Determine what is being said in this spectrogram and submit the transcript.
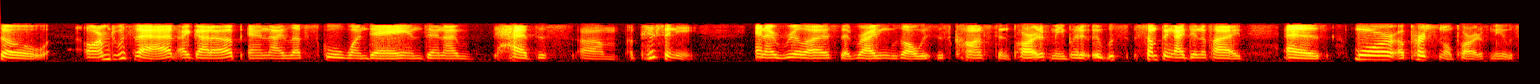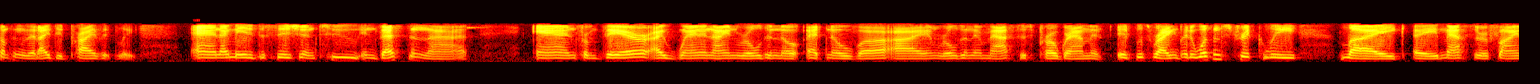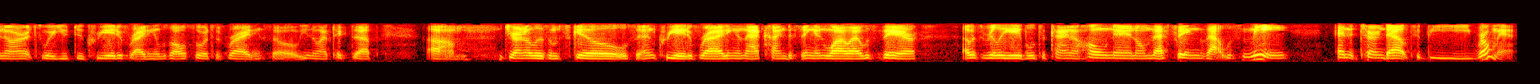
So, armed with that, I got up and I left school one day, and then I had this um, epiphany and I realized that writing was always this constant part of me, but it, it was something identified as more a personal part of me. It was something that I did privately, and I made a decision to invest in that. And from there, I went and I enrolled in no- at Nova. I enrolled in their master's program. It, it was writing, but it wasn't strictly like a master of fine arts where you do creative writing. It was all sorts of writing. So you know, I picked up um, journalism skills and creative writing and that kind of thing. And while I was there, I was really able to kind of hone in on that thing that was me, and it turned out to be romance.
